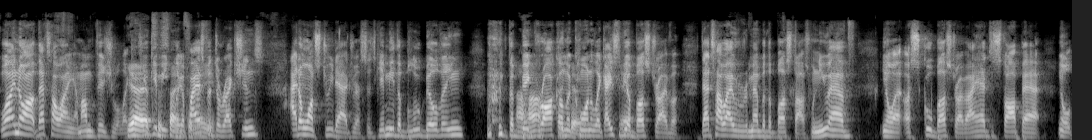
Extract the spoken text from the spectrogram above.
Well, I know that's how I am. I'm visual. Like yeah, if you give me like if I ask for directions, I don't want street addresses. Give me the blue building, the big uh-huh, rock on okay. the corner. Like I used to yeah. be a bus driver. That's how I would remember the bus stops. When you have, you know, a, a, school bus driver, I had to stop at, you know,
